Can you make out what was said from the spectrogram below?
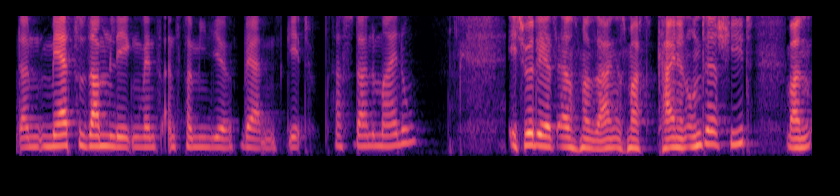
dann mehr zusammenlegen, wenn es ans Familie werden geht? Hast du da eine Meinung? Ich würde jetzt erstmal sagen, es macht keinen Unterschied. Man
